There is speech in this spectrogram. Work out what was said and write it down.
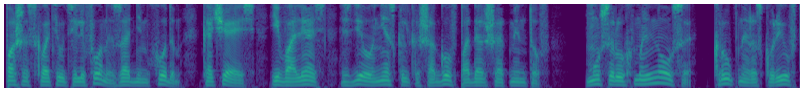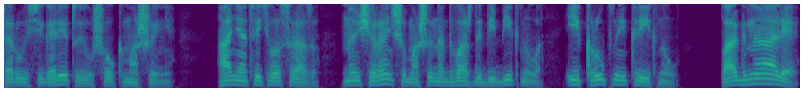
Паша схватил телефон и задним ходом, качаясь и валясь, сделал несколько шагов подальше от ментов. Мусор ухмыльнулся, крупный раскурил вторую сигарету и ушел к машине. Аня ответила сразу, но еще раньше машина дважды бибикнула, и крупный крикнул. «Погнали!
